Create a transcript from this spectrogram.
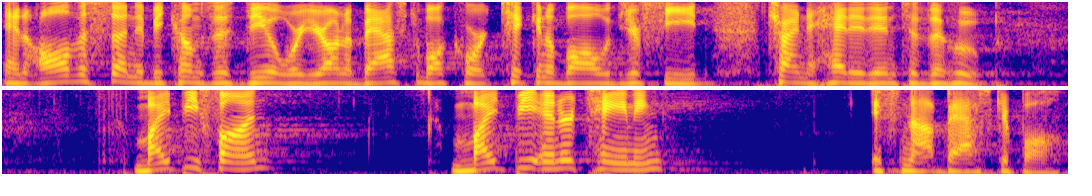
And all of a sudden, it becomes this deal where you're on a basketball court kicking a ball with your feet, trying to head it into the hoop. Might be fun, might be entertaining. It's not basketball.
